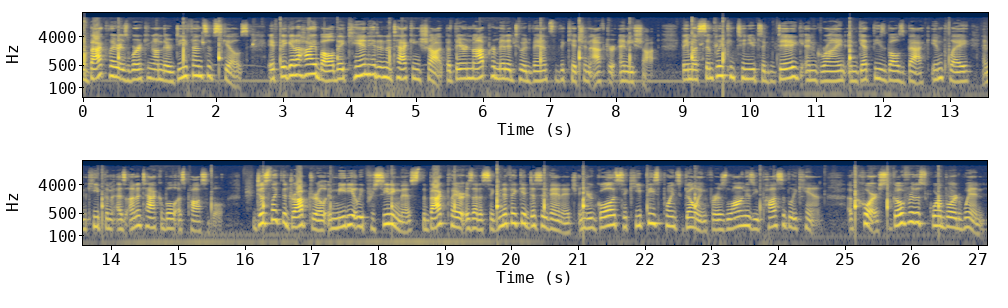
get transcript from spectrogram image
The back player is working on their defensive skills. If they get a high ball, they can hit an attacking shot, but they are not permitted to advance to the kitchen after any shot. They must simply continue to dig and grind and get these balls back in play and keep them as unattackable as possible. Just like the drop drill immediately preceding this, the back player is at a significant disadvantage and your goal is to keep these points going for as long as you possibly can. Of course, go for the scoreboard win,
